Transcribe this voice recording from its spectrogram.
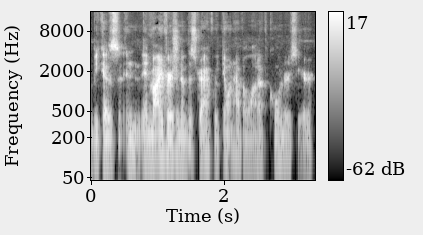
because in, in my version of this draft, we don't have a lot of corners here.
